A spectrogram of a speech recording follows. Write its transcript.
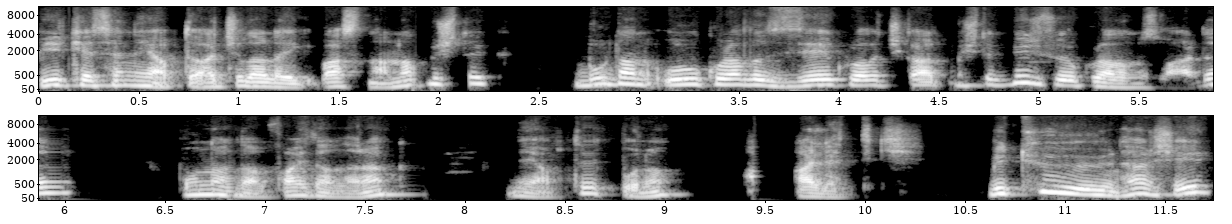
bir kesene yaptığı açılarla aslında anlatmıştık. Buradan U kuralı, Z kuralı çıkartmıştık. Bir sürü kuralımız vardı. Bunlardan faydalanarak ne yaptık? Bunu hallettik. Bütün her şeyi,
